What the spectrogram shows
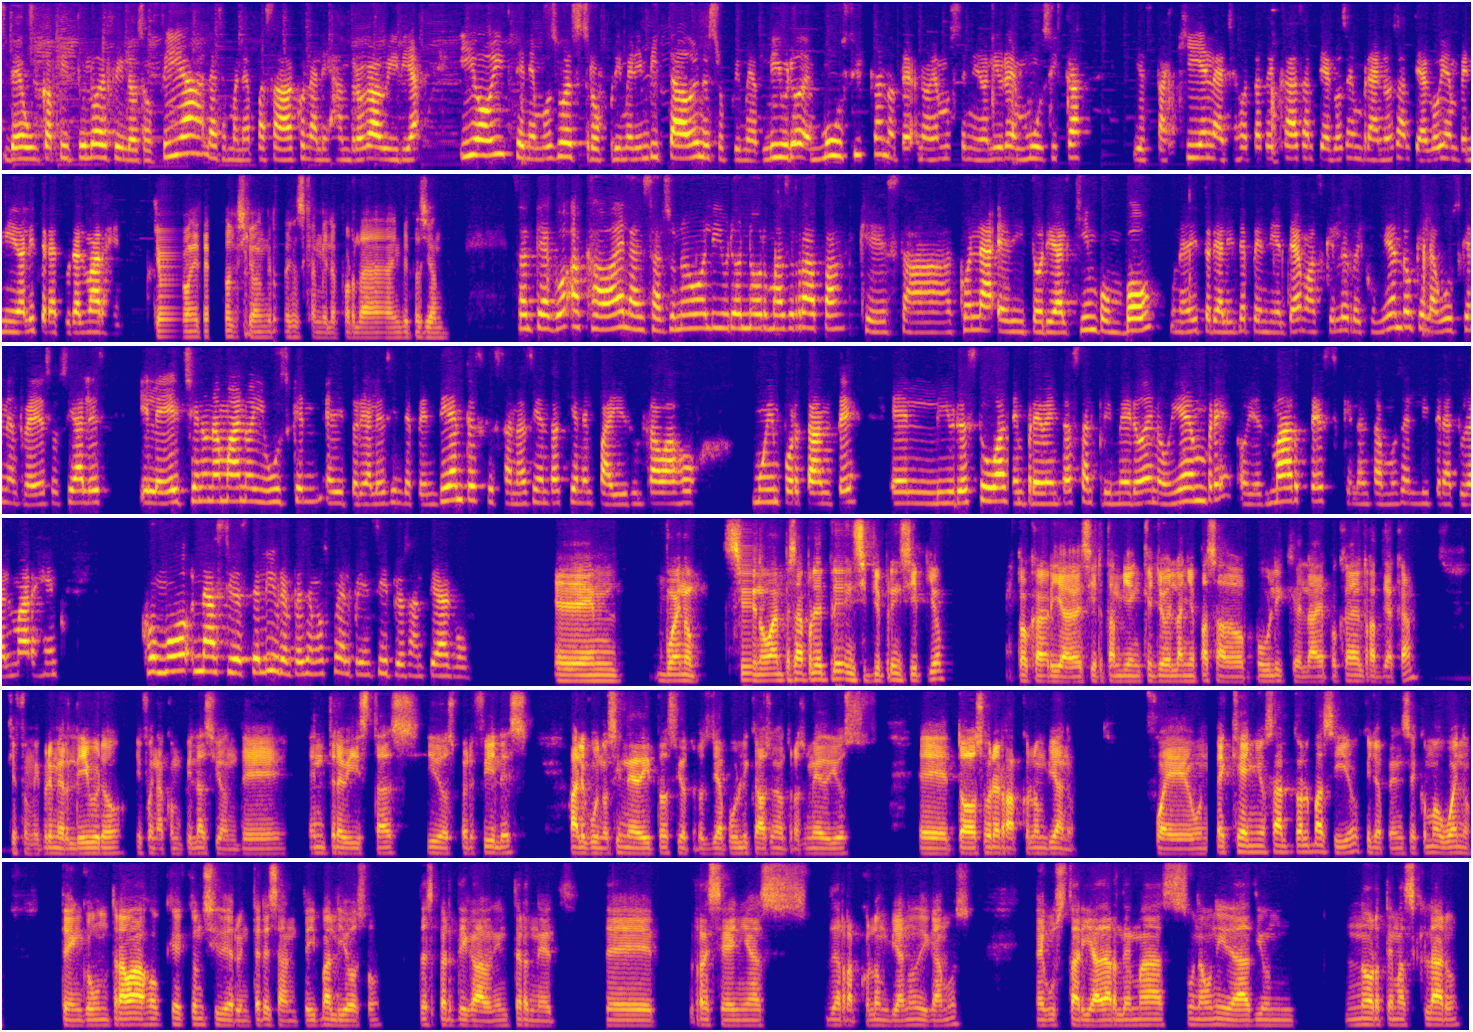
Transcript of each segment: de un capítulo de filosofía la semana pasada con Alejandro Gaviria y hoy tenemos nuestro primer invitado y nuestro primer libro de música. No, no habíamos tenido libro de música y está aquí en la HJCK Santiago Sembrano. Santiago, bienvenido a Literatura al Margen. Qué bonita introducción, gracias Camila por la invitación. Santiago acaba de lanzar su nuevo libro Normas Rapa, que está con la editorial Kim Bombo, una editorial independiente además que les recomiendo que la busquen en redes sociales y le echen una mano y busquen editoriales independientes que están haciendo aquí en el país un trabajo muy importante. El libro estuvo en preventa hasta el primero de noviembre, hoy es martes, que lanzamos en Literatura al Margen. ¿Cómo nació este libro? Empecemos por el principio, Santiago. Em, bueno, si uno va a empezar por el principio, principio, tocaría decir también que yo el año pasado publiqué La época del rap de acá, que fue mi primer libro y fue una compilación de entrevistas y dos perfiles, algunos inéditos y otros ya publicados en otros medios, eh, todo sobre rap colombiano. Fue un pequeño salto al vacío que yo pensé como, bueno, tengo un trabajo que considero interesante y valioso desperdigado en Internet reseñas de rap colombiano, digamos. Me gustaría darle más una unidad y un norte más claro,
